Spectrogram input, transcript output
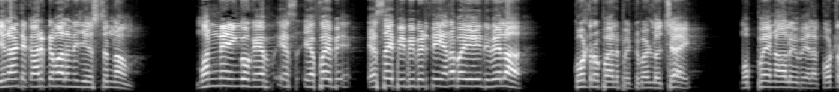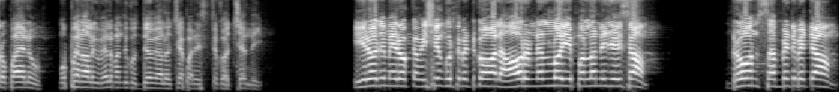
ఇలాంటి కార్యక్రమాలని చేస్తున్నాం. మొన్నే ఇంకొక ఎఫ్- ఎస్ ఎఫ్ఐబి ఎస్ఐపిబి పెడితే ఎనభై ఐదు వేల కోట్ల రూపాయలు పెట్టుబడులు వచ్చాయి. ముప్పై నాలుగు వేల కోట్ల రూపాయలు ముప్పై నాలుగు వేల మందికి ఉద్యోగాలు వచ్చే పరిస్థితికి వచ్చింది. ఈరోజు మీరు ఒక్క విషయం గుర్తుపెట్టుకోవాలి. ఆరు నెలల్లో ఈ పనులన్నీ చేశాం. డ్రోన్ సబ్మిట్ పెట్టాం.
